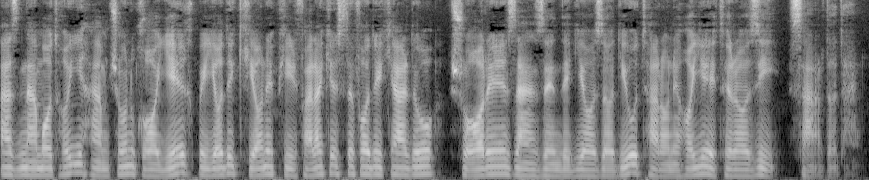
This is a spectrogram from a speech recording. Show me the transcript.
از نمادهایی همچون قایق به یاد کیان پیرفلک استفاده کرد و شعار زن زندگی آزادی و ترانه های اعتراضی سر دادند.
